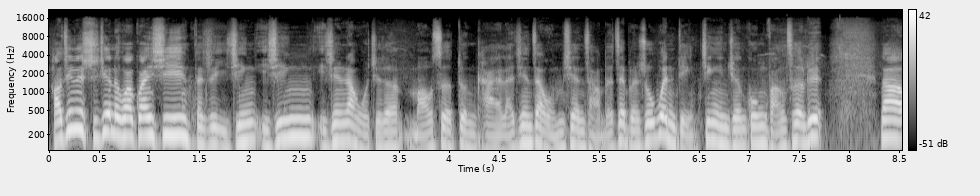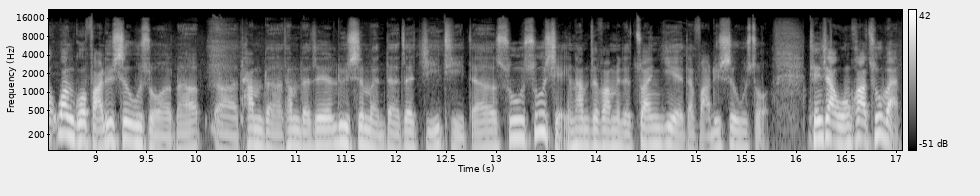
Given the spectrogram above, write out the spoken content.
好，今天时间的话关系，但是已经已经已经让我觉得茅塞顿开。来，今天在我们现场的这本书《问鼎经营权攻防策略》，那万国法律事务所呢，呃，他们的他们的这些律师们的。这集体的书书写，因为他们这方面的专业的法律事务所，天下文化出版。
